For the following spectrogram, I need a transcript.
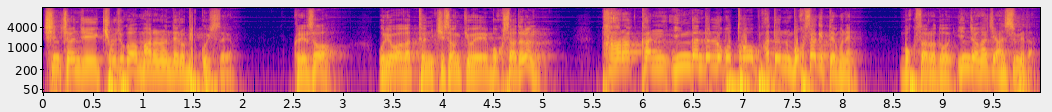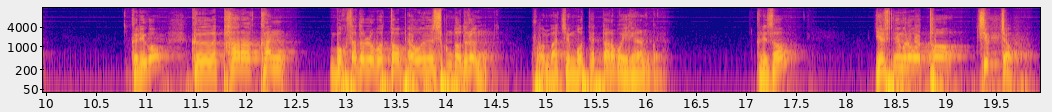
신천지 교주가 말하는 대로 믿고 있어요. 그래서 우리와 같은 기성교회 목사들은 타락한 인간들로부터 받은 목사기 때문에 목사로도 인정하지 않습니다. 그리고 그 타락한 목사들로부터 배운 성도들은 구원받지 못했다라고 얘기하는 거예요. 그래서 예수님으로부터 직접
